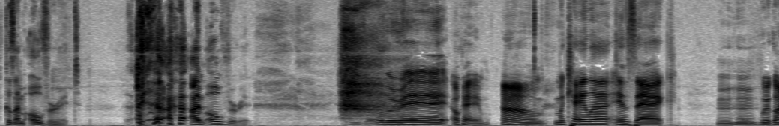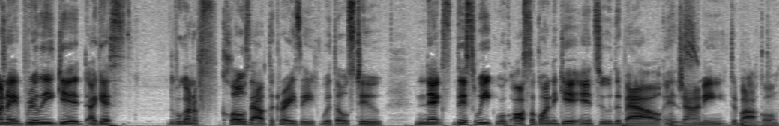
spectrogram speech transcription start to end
because I'm over it. I'm over it. She's Over it. Okay. Um, Michaela and Zach. Mm-hmm. We're gonna really get. I guess we're gonna f- close out the crazy with those two. Next this week, we're also going to get into the Bao and Johnny debacle.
